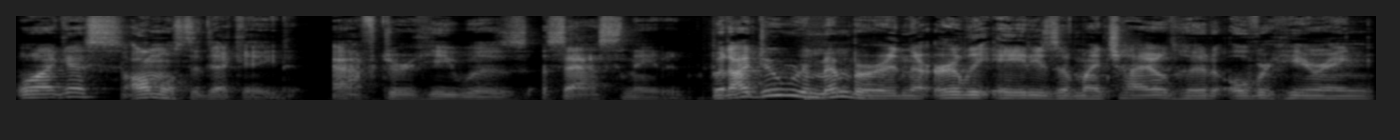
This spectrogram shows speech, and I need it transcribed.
well, I guess almost a decade after he was assassinated. But I do remember in the early 80s of my childhood overhearing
